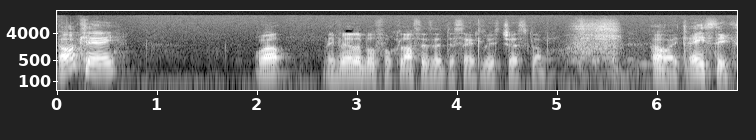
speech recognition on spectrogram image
Okay. Well, available for classes at the St. Louis Chess Club. All right, a6.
